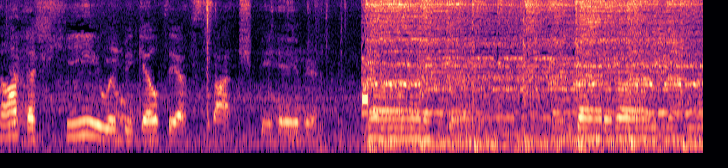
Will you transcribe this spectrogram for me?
Not that he would be guilty of such behavior. Da, da, da.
